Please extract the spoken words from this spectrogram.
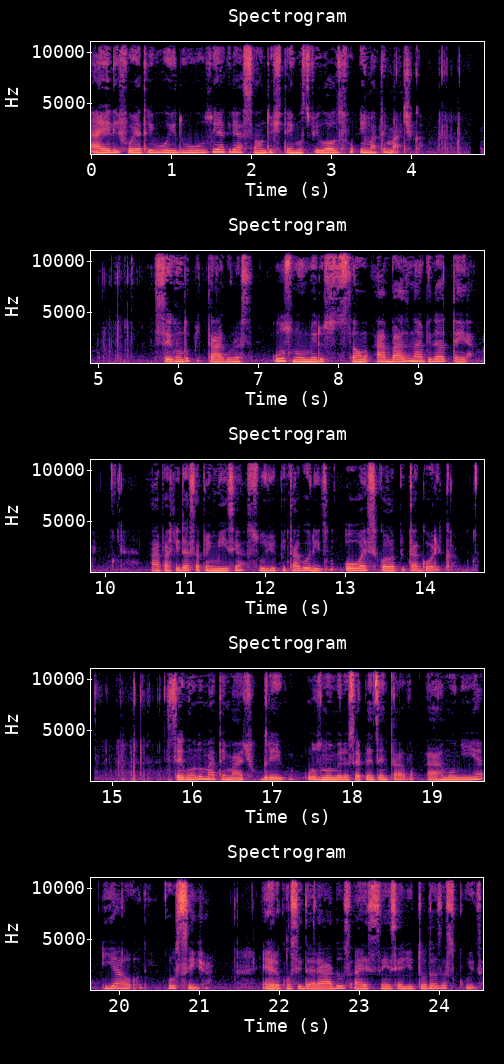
A ele foi atribuído o uso e a criação dos termos filósofo e matemática. Segundo Pitágoras, os números são a base na vida da Terra. A partir dessa premissa surge o pitagorismo, ou a escola pitagórica. Segundo o matemático grego, os números representavam a harmonia e a ordem, ou seja, eram considerados a essência de todas as coisas.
